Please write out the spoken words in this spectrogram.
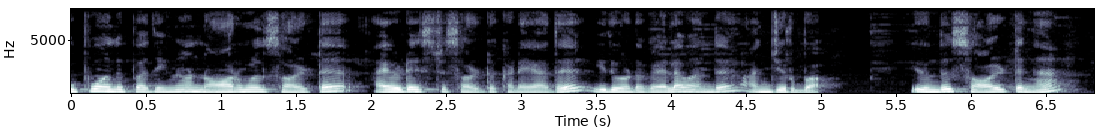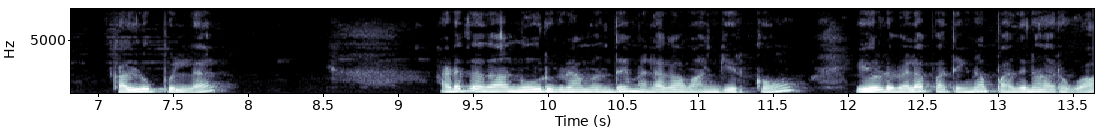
உப்பு வந்து பார்த்திங்கன்னா நார்மல் சால்ட்டு அயோடைஸ்டு சால்ட்டு கிடையாது. இதோட விலை வந்து அஞ்சு ரூபா இது வந்து சால்ட்டுங்க கல்லுப்பு இல்லை. அடுத்ததாக நூறு கிராம் வந்து மிளகா வாங்கியிருக்கோம். இதோட விலை பார்த்திங்கன்னா பதினாறுரூவா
